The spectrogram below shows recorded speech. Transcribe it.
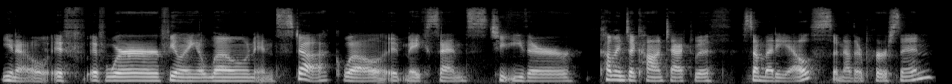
you know, if if we're feeling alone and stuck, well, it makes sense to either come into contact with somebody else, another person,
